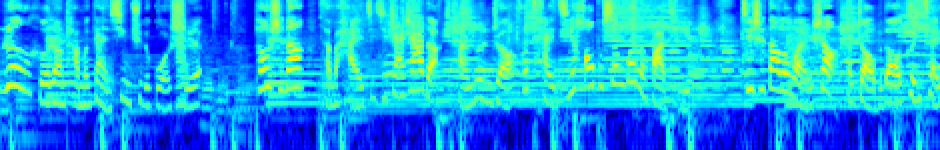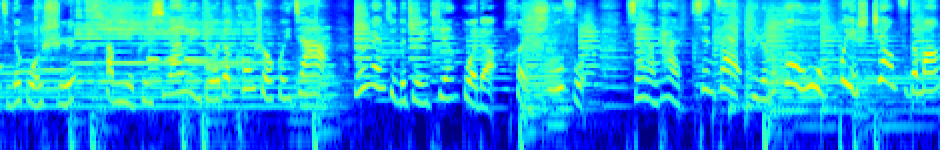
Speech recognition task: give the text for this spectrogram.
任何让她们感兴趣的果实。同时呢，她们还叽叽喳喳地谈论着和采集毫不相关的话题。即使到了晚上还找不到可以采集的果实，他们也可以心安理得的空手回家，仍然觉得这一天过得很舒服。想想看，现在女人们购物不也是这样子的吗？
